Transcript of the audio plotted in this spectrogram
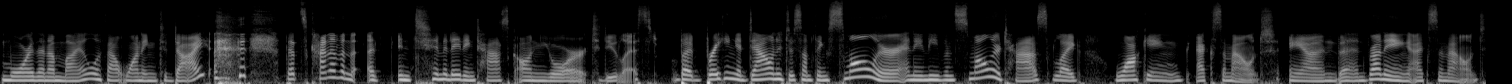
more than a mile without wanting to die. That's kind of an intimidating task on your to do list. But breaking it down into something smaller and an even smaller task like walking X amount and then running X amount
